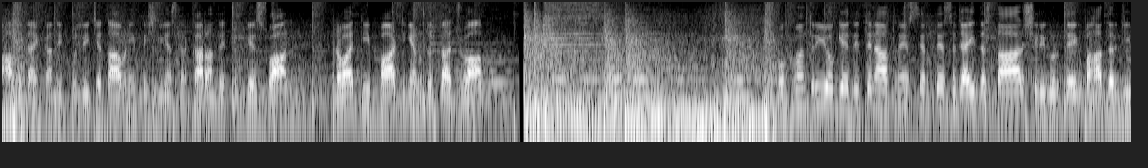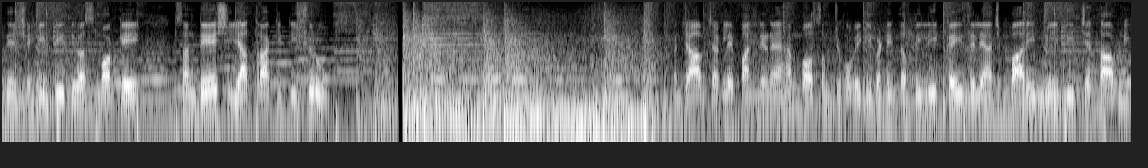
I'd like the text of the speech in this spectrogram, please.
ਆਪ ਵਿਧਾਇਕਾਂ ਦੀ ਖੁੱਲੀ ਚੇਤਾਵਨੀ, ਪਿਛਲੀਆਂ ਸਰਕਾਰਾਂ ਤੇ ਚੁੱਕੇ ਸਵਾਲ। ਰਵਾਇਤੀ ਪਾਰਟੀਆਂ ਨੂੰ ਦਿੱਤਾ ਜਵਾਬ। ਮੁੱਖ ਮੰਤਰੀ ਯੋਗੀ ਆਦਿੱਤਿਆਨਾਥ ਨੇ ਸਿਰ ਤੇ ਸਜਾਈ ਦਸਤਾਰ। ਸ੍ਰੀ ਗੁਰੂ ਤੇਗ ਬਹਾਦਰ ਜੀ ਦੇ ਸ਼ਹੀਦੀ ਦਿਵਸ ਮੌਕੇ ਸੰਦੇਸ਼ ਯਾਤਰਾ ਕੀਤੀ ਸ਼ੁਰੂ। ਪੰਜਾਬ 'ਚ ਅਗਲੇ 5 ਦਿਨ ਅਹਿਮ ਮੌਸਮ 'ਚ ਹੋਵੇਗੀ ਵੱਡੀ ਤਬਦੀਲੀ, ਕਈ ਜ਼ਿਲ੍ਹਿਆਂ 'ਚ ਭਾਰੀ ਮੀਂਹ ਦੀ ਚੇਤਾਵਨੀ।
